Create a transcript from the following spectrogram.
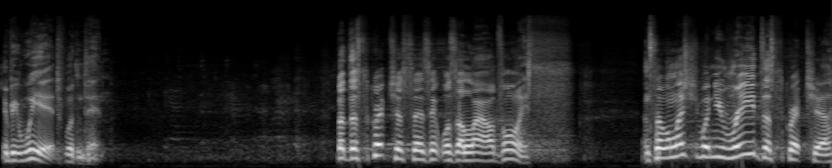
It'd be weird, wouldn't it? But the scripture says it was a loud voice. And so, unless when you read the scripture,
